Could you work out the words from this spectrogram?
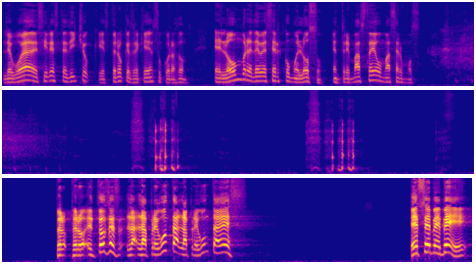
Le voy a decir este dicho que espero que se quede en su corazón. El hombre debe ser como el oso, entre más feo, más hermoso. Pero, pero entonces la, la, pregunta, la pregunta es, ese bebé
